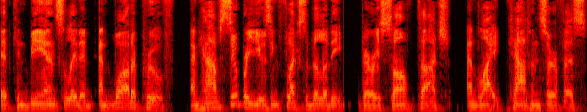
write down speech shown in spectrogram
it can be insulated and waterproof, and have super using flexibility, very soft touch, and light cotton surface,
